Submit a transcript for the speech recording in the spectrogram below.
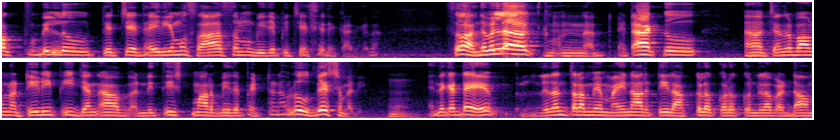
వక్ఫ్ బిల్లు తెచ్చే ధైర్యము సాహసము బీజేపీ చేసేదే కాదు కదా. సో అందువల్ల అటాక్ చంద్రబాబు నాయుడు టీడీపీ జన నితీష్ కుమార్ మీద పెట్టడంలో ఉద్దేశం అది. ఎందుకంటే నిరంతరం మేము మైనారిటీల హక్కుల కొరకు నిలబడ్డాం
